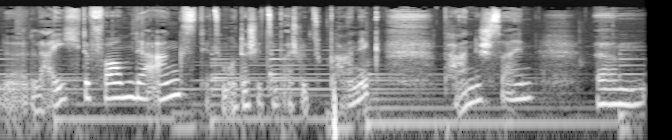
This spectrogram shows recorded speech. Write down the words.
eine, leichte Form der Angst, jetzt im Unterschied zum Beispiel zu Panik, panisch sein, ähm,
